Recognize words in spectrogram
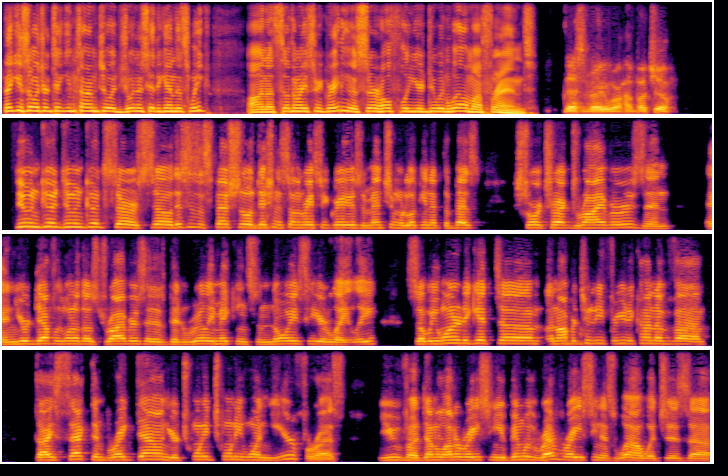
Thank you so much for taking time to uh, join us yet again this week on uh, Southern Race Week Radio, sir. Hopefully you're doing well, my friend. That's very well. How about you? Doing good, doing good, sir. So this is a special edition of Southern Race Week Radio. As I mentioned, we're looking at the best short track drivers, and and you're definitely one of those drivers that has been really making some noise here lately. So we wanted to get uh, an opportunity for you to kind of uh, dissect and break down your 2021 year for us. You've uh, done a lot of racing. You've been with Rev Racing as well, which has uh,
